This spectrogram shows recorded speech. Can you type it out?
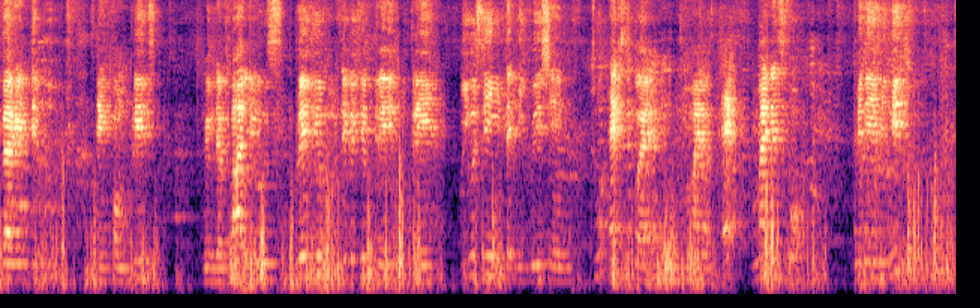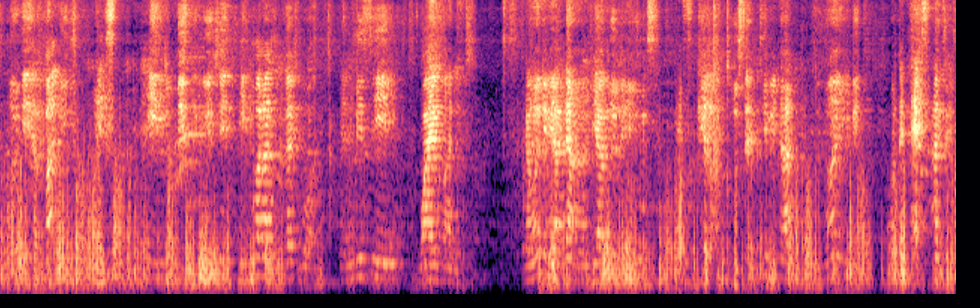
very table and complete with the values ranging from negative 3 to 3 using the equation 2x squared minus x minus 4. Meaning we need to put a value of x into in order to get what? The missing y values. And when we are done, we are going to use a scale of 2 centimeter to 1 unit on the x-axis,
